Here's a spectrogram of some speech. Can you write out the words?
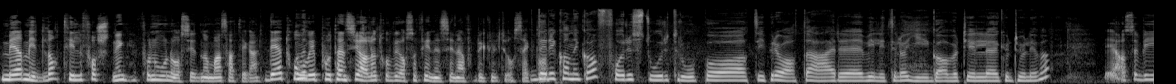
mer midler til forskning for noen år siden når man satte i gang. Det tror vi Potensialet tror vi også finnes innenfor kultursektoren. Dere kan ikke ha for stor tro på at de private er eh, villige til å gi gaver til kulturlivet? Ja, altså vi,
